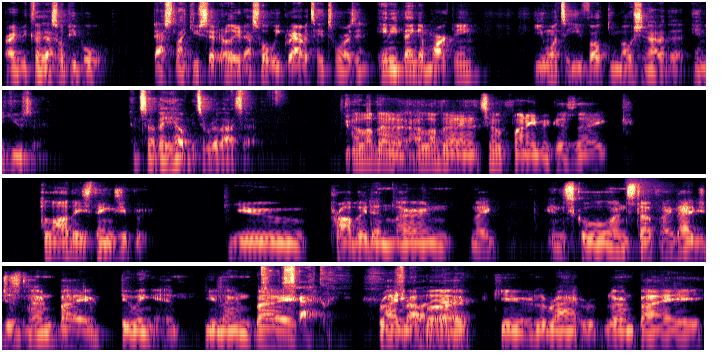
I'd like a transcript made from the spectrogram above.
right? Because that's what people, that's like you said earlier, that's what we gravitate towards. In anything in marketing, you want to evoke emotion out of the end user. And so they helped me to realize that. I love that. I love that. And it's so funny because like a lot of these things you, you probably didn't learn like in school and stuff like that. You just learned by doing it. You learned by exactly. writing Trial a book, you learn by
